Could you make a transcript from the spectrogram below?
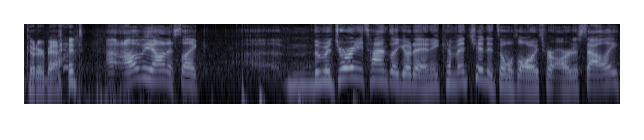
good or bad? I- I'll be honest, like uh, the majority of times I go to any convention, it's almost always for Artist Alley.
